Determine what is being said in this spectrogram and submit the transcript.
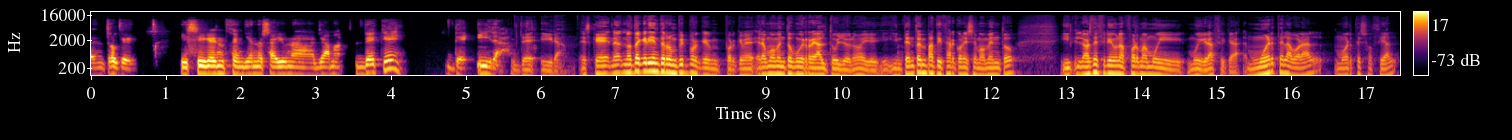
dentro que y sigue encendiéndose ahí una llama. ¿De qué? De ira. De ira. Es que no, te quería interrumpir porque, porque era un momento muy real tuyo, ¿no? Intento empatizar con ese momento y lo has definido de una forma muy, muy gráfica. Muerte laboral, muerte social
